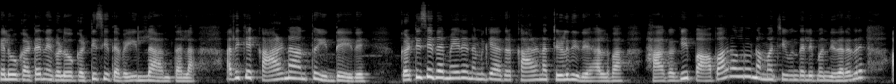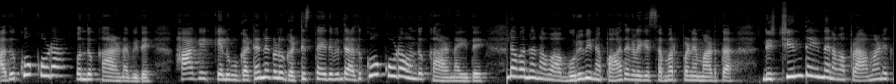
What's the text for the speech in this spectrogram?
ಕೆಲವು ಘಟನೆಗಳು ಘಟಿಸಿದವೆ, ಇಲ್ಲ ಅಂತಲ್ಲ. ಅದಕ್ಕೆ ಕಾರಣ ಅಂತೂ ಇದ್ದೇ ಇದೆ. ಘಟಿಸಿದ ಮೇಲೆ ನಮಗೆ ಅದರ ಕಾರಣ ತಿಳಿದಿದೆ ಅಲ್ವಾ? ಹಾಗಾಗಿ ಬಾಬಾರವರು ನಮ್ಮ ಜೀವನದಲ್ಲಿ ಬಂದಿದ್ದಾರೆ ಅಂದರೆ ಅದಕ್ಕೂ ಕೂಡ ಒಂದು ಕಾರಣವಿದೆ. ಹಾಗೆ ಕೆಲವು ಘಟನೆಗಳು ಘಟಿಸ್ತಾ ಇದ್ದಾವೆ ಅಂದರೆ ಅದಕ್ಕೂ ಕೂಡ ಒಂದು ಕಾರಣ ಇದೆ. ಎಲ್ಲವನ್ನು ನಾವು ಆ ಗುರುವಿನ ಪಾದಗಳಿಗೆ ಸಮರ್ಪಣೆ ಮಾಡ್ತಾ ನಿಶ್ಚಿಂತೆಯಿಂದ ನಮ್ಮ ಪ್ರಾಮಾಣಿಕ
